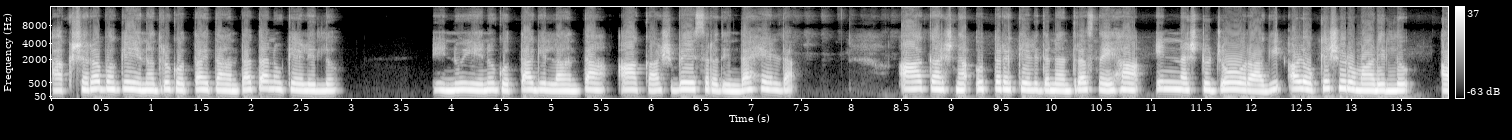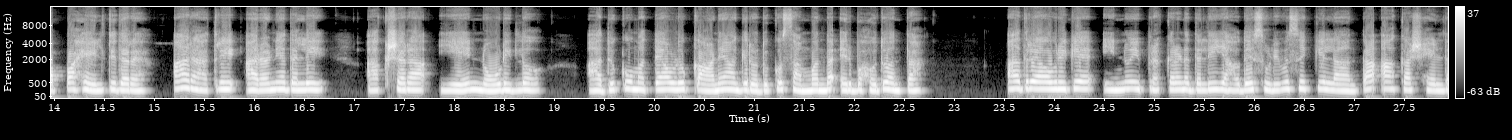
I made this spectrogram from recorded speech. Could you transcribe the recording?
ಅಕ್ಷರ ಬಗ್ಗೆ ಏನಾದ್ರೂ ಗೊತ್ತಾಯ್ತಾ ಅಂತ ತನು ಕೇಳಿದ್ಲು. ಇನ್ನೂ ಏನೂ ಗೊತ್ತಾಗಿಲ್ಲ ಅಂತ ಆಕಾಶ್ ಬೇಸರದಿಂದ ಹೇಳ್ದ. ಆಕಾಶ್ನ ಉತ್ತರ ಕೇಳಿದ ನಂತರ ಸ್ನೇಹ ಇನ್ನಷ್ಟು ಜೋರಾಗಿ ಅಳೋಕೆ ಶುರು ಮಾಡಿದ್ಲು. ಅಪ್ಪ ಹೇಳ್ತಿದ್ದಾರೆ ಆ ರಾತ್ರಿ ಅರಣ್ಯದಲ್ಲಿ ಅಕ್ಷರ ಏನ್ ನೋಡಿದ್ಲೋ ಅದಕ್ಕೂ ಮತ್ತೆ ಅವಳು ಕಾಣೆ ಆಗಿರೋದಕ್ಕೂ ಸಂಬಂಧ ಇರಬಹುದು ಅಂತ. ಆದ್ರೆ ಅವರಿಗೆ ಇನ್ನೂ ಈ ಪ್ರಕರಣದಲ್ಲಿ ಯಾವುದೇ ಸುಳಿವು ಸಿಕ್ಕಿಲ್ಲ ಅಂತ ಆಕಾಶ್ ಹೇಳ್ದ.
